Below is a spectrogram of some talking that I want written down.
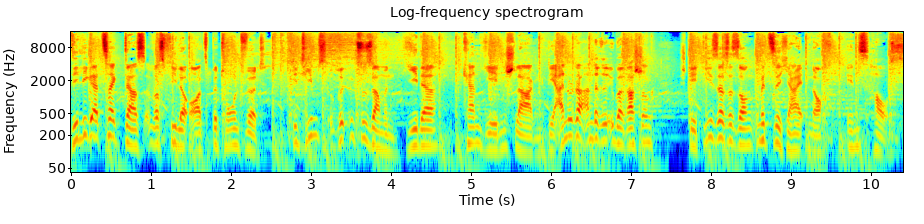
Die Liga zeigt das, was vielerorts betont wird. Die Teams rücken zusammen, jeder kann jeden schlagen. Die ein oder andere Überraschung steht dieser Saison mit Sicherheit noch ins Haus.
